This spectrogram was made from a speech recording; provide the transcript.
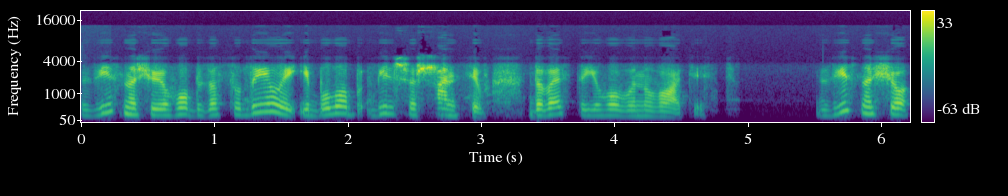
Звісно, що його б засудили і було б більше шансів довести його винуватість. Звісно, що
